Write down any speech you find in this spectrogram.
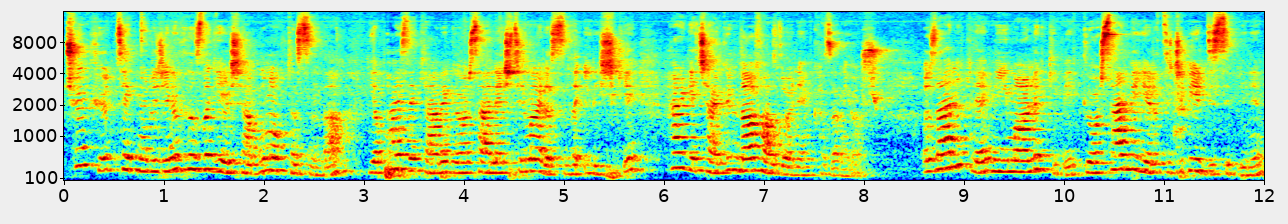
Çünkü teknolojinin hızla gelişen bu noktasında yapay zeka ve görselleştirme arasında ilişki her geçen gün daha fazla önem kazanıyor. Özellikle mimarlık gibi görsel ve yaratıcı bir disiplinin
